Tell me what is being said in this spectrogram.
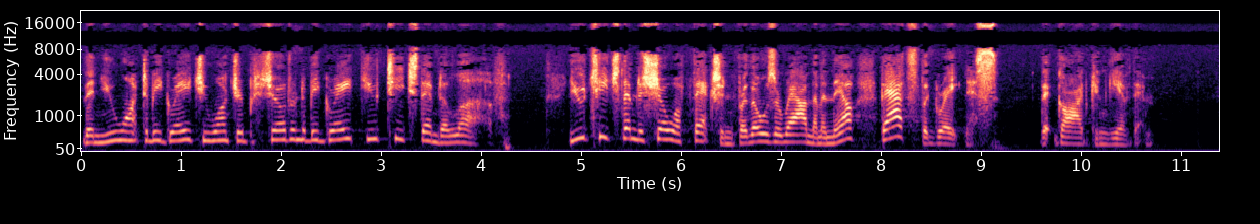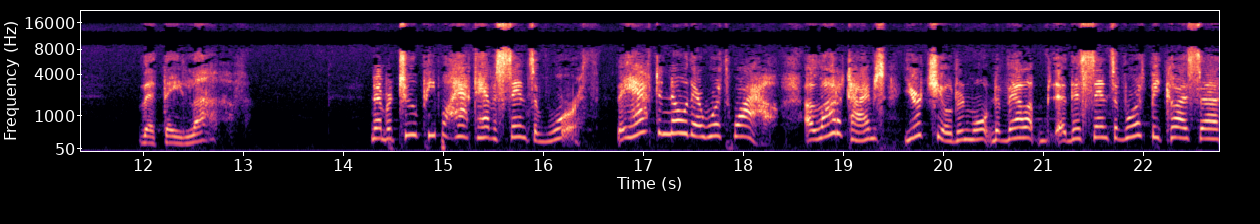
Then you want to be great. You want your children to be great. You teach them to love. You teach them to show affection for those around them, and they'll, that's the greatness that God can give them. That they love. Number two, people have to have a sense of worth. They have to know they're worthwhile. A lot of times, your children won't develop uh, this sense of worth because uh,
